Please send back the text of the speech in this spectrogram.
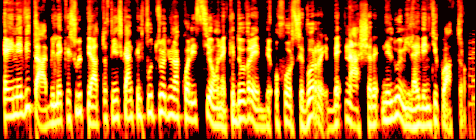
È inevitabile che sul piatto finisca anche il futuro di una coalizione che dovrebbe o forse vorrebbe nascere nel 2024.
